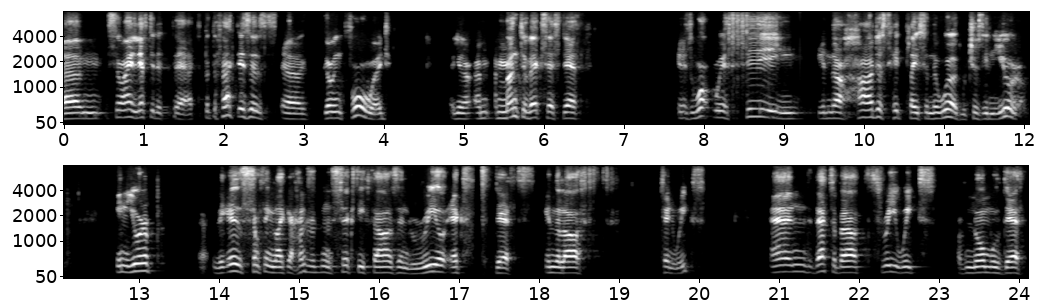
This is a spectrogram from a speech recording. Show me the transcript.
Um, so I left it at that. But the fact is, is uh, going forward, you know, a, a month of excess death is what we're seeing in the hardest hit place in the world, which is in Europe. In Europe, uh, there is something like 160,000 real excess deaths in the last 10 weeks. And that's about three weeks of normal death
